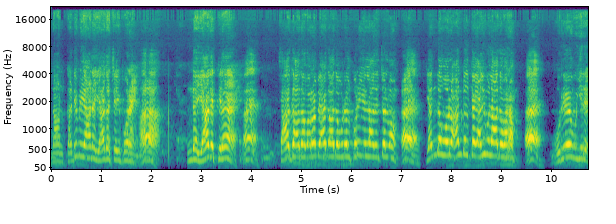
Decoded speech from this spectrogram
நான் கடுமையான யாகம் செய்ய போறேன் இந்த யாகத்தில சாகாத வரம் வேகாத உடல் குறை இல்லாத செல்வம் எந்த ஒரு ஆண்கள் கை அழிவில்லாத வரம் ஒரே உயிர்.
